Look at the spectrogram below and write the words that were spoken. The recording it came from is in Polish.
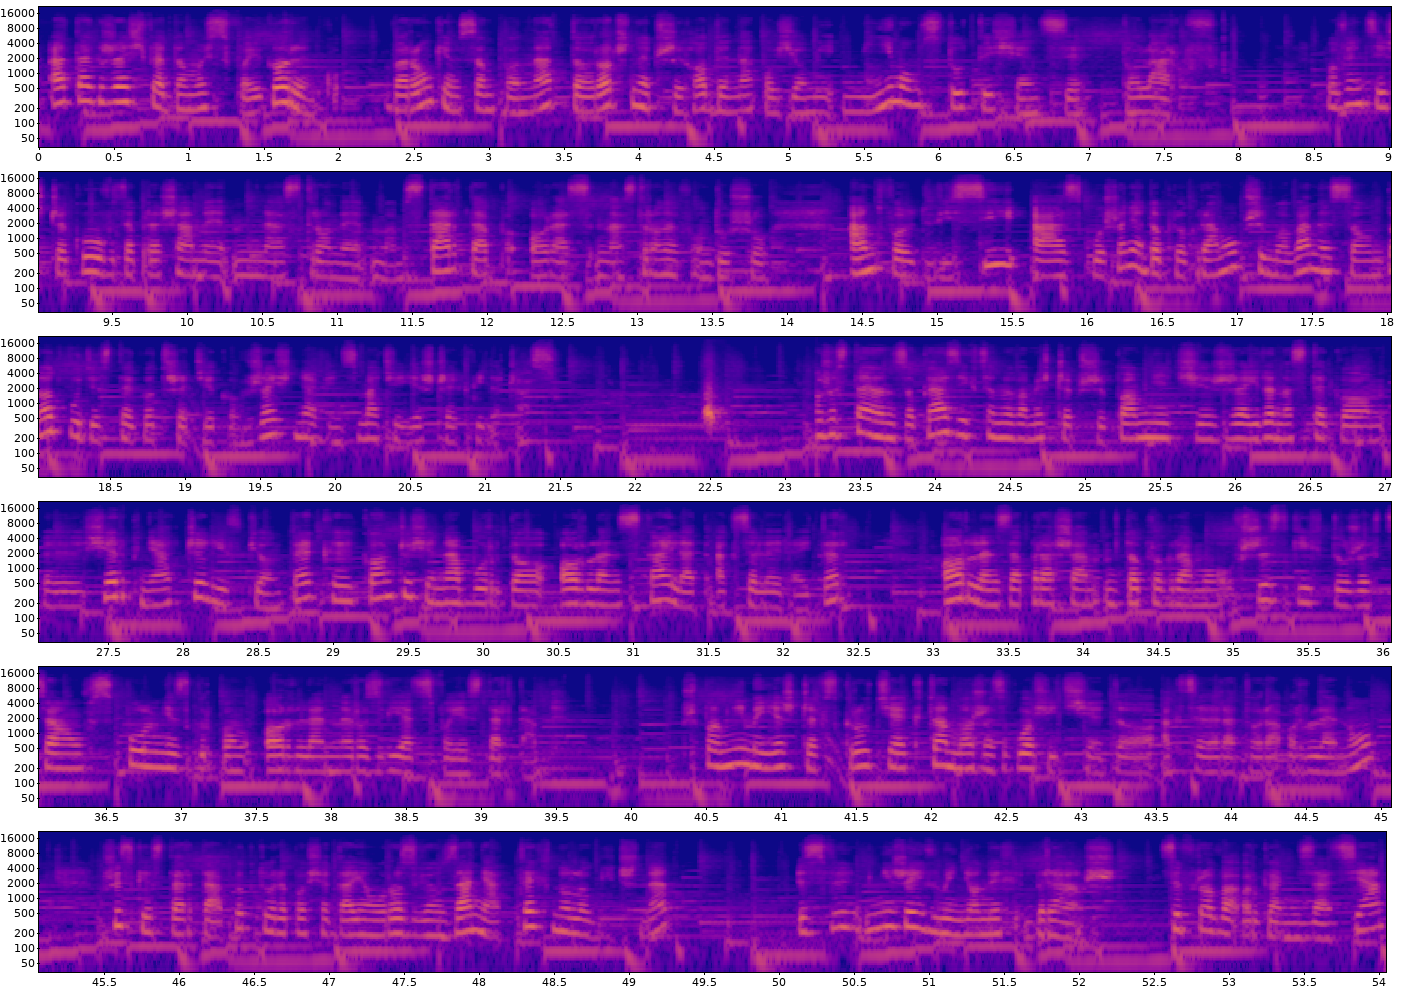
a także świadomość swojego rynku. Warunkiem są ponadto roczne przychody na poziomie minimum 100 tysięcy dolarów. Po więcej szczegółów zapraszamy na stronę Mam Startup oraz na stronę funduszu Unfold VC, a zgłoszenia do programu przyjmowane są do 23 września, więc macie jeszcze chwilę czasu. Korzystając z okazji, chcemy Wam jeszcze przypomnieć, że 11 y, sierpnia, czyli w piątek, kończy się nabór do Orlen Skylight Accelerator – Orlen zaprasza do programu wszystkich, którzy chcą wspólnie z grupą Orlen rozwijać swoje startupy. Przypomnijmy jeszcze w skrócie, kto może zgłosić się do akceleratora Orlenu. Wszystkie startupy, które posiadają rozwiązania technologiczne z niżej wymienionych branż: cyfrowa organizacja,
